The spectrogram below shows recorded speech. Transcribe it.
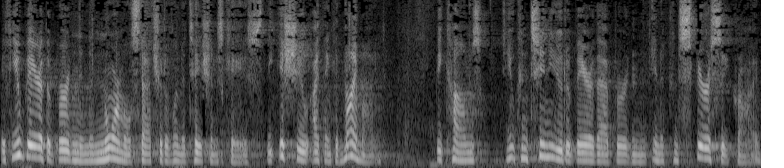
if you bear the burden in the normal statute of limitations case, the issue, I think, in my mind, becomes do you continue to bear that burden in a conspiracy crime?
